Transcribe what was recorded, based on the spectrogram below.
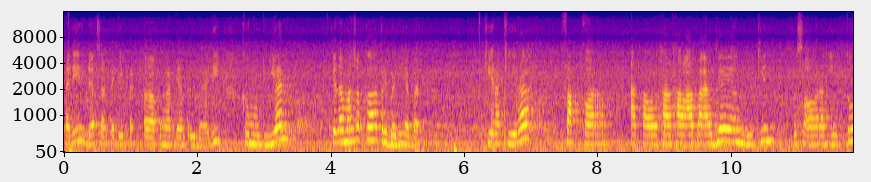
tadi udah sampai di eh, pengertian pribadi. Kemudian kita masuk ke pribadi hebat. Kira-kira faktor atau hal-hal apa aja yang bikin seseorang itu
